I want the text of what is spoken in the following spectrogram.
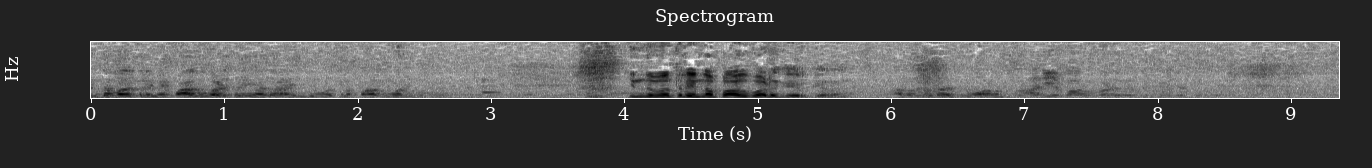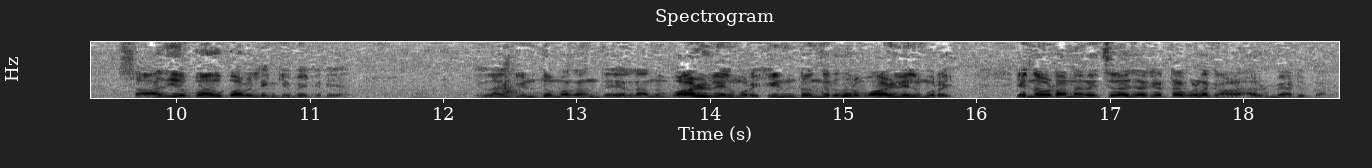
எந்த மதத்திலுமே பாகுபாடு கிடையாது ஆனா இந்து மதத்துல பாகுபாடு இருக்குது இந்து மதத்தில் என்ன பாகுபாடு இருக்குது. சாதிய பாகுபாடுகள் எங்கேயுமே கிடையாது. எல்லாம் ஹிந்து மதம் வந்து எல்லாம் வாழ்வியல் முறை. ஹிந்துங்கிறது ஒரு வாழ்வியல் முறை. என்னை விட அண்ணன் வெச்சராஜா கேட்டால் விளக்கம் அருமையாக அடிப்பாங்க.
